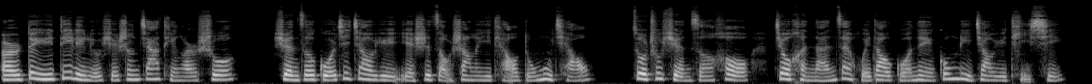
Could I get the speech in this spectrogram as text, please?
而对于低龄留学生家庭而说，选择国际教育也是走上了一条独木桥。做出选择后，就很难再回到国内公立教育体系。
